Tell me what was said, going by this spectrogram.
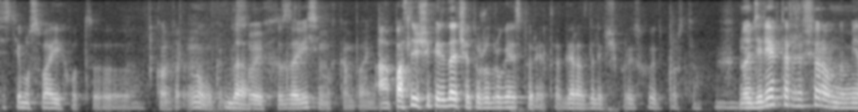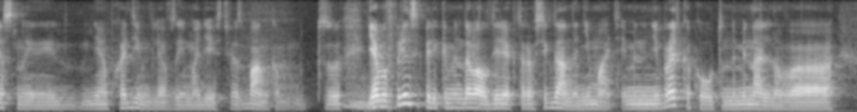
систему своих вот э, Контр, ну, как да. своих зависимых компаний. А последующая передача это уже другая история, это гораздо легче происходит просто. Но директор же все равно местный необходим для взаимодействия с банком. Вот, я бы в принципе рекомендовал директора всегда нанимать, именно не брать какого-то номинального э,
